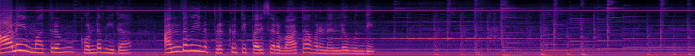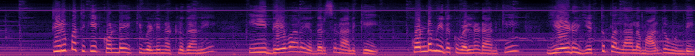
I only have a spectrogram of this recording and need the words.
ఆలయం మాత్రం కొండ మీద అందమైన ప్రకృతి పరిసర వాతావరణంలో ఉంది. తిరుపతికి కొండ ఎక్కి వెళ్ళినట్లుగానే ఈ దేవాలయ దర్శనానికి కొండ మీదకు వెళ్ళడానికి ఏడు ఎత్తుపల్లాల మార్గం ఉంది.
